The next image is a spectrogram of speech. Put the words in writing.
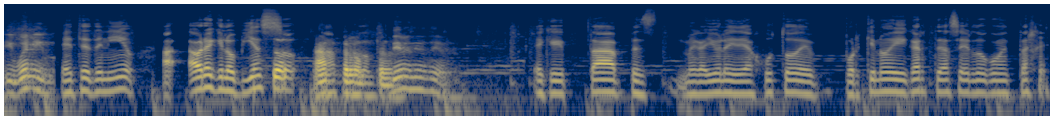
Y bueno, y, Entretenido. A- ahora que lo pienso. Ah, perdón, perdón. dime, dime, dime. Es que estaba pens- me cayó la idea justo de por qué no dedicarte a hacer documentales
